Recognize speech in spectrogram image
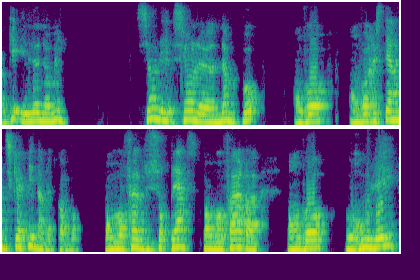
OK? Et le nommer. Si on ne si on le nomme pas, on va, on va rester handicapé dans notre combat on va faire du surplace, on va faire, euh, on va rouler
